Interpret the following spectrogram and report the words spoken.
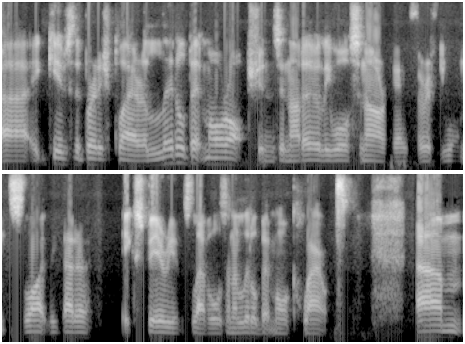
uh, it gives the British player a little bit more options in that early war scenario for if you want slightly better experience levels and a little bit more clout. Um,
